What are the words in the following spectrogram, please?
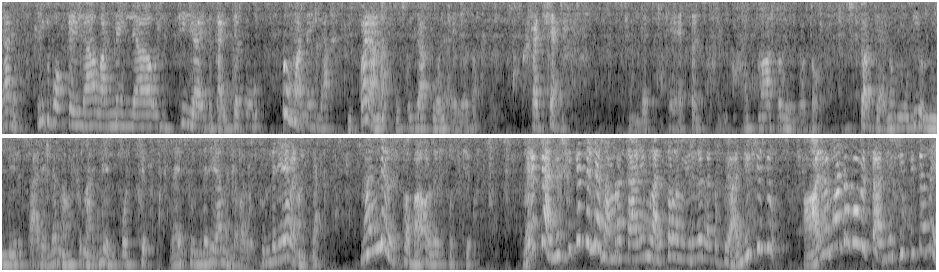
ഞാൻ എനിക്ക് പൊക്കയില്ല വണ്ണയില്ല ഒരു ഇച്ചിരി ആയിട്ട് കൈക്കപ്പോ ഒട്ടും വണ്ണയില്ല. ഇപ്പോഴാണ് ഉപ്പും ചാക്ക് പോലെ ആയത് കേട്ടോ. പക്ഷേ എന്റെ ചേട്ടൻ മാസ്റ്റർ കേട്ടോ. ഇഷ്ടമൊക്കെയാണ് മുടിയൊന്നും ഇല്ലെങ്കിൽ സാരമില്ല നമുക്ക് നല്ലൊരു കൊച്ച്. അതായത് സുന്ദരിയാന്നല്ല പറയുക. സുന്ദരിയെ വേണമില്ല നല്ല ഒരു സ്വഭാവമുള്ള ഒരു കൊച്ച്. ഇവരൊക്കെ അന്വേഷിക്കത്തില്ല നമ്മുടെ കാര്യങ്ങൾ. അടുത്തുള്ള വീടുകളിലൊക്കെ പോയി അന്വേഷിച്ചു. ആരും കൊണ്ടൊക്കെ വിട്ട് അന്വേഷിപ്പിച്ചെന്നേ.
